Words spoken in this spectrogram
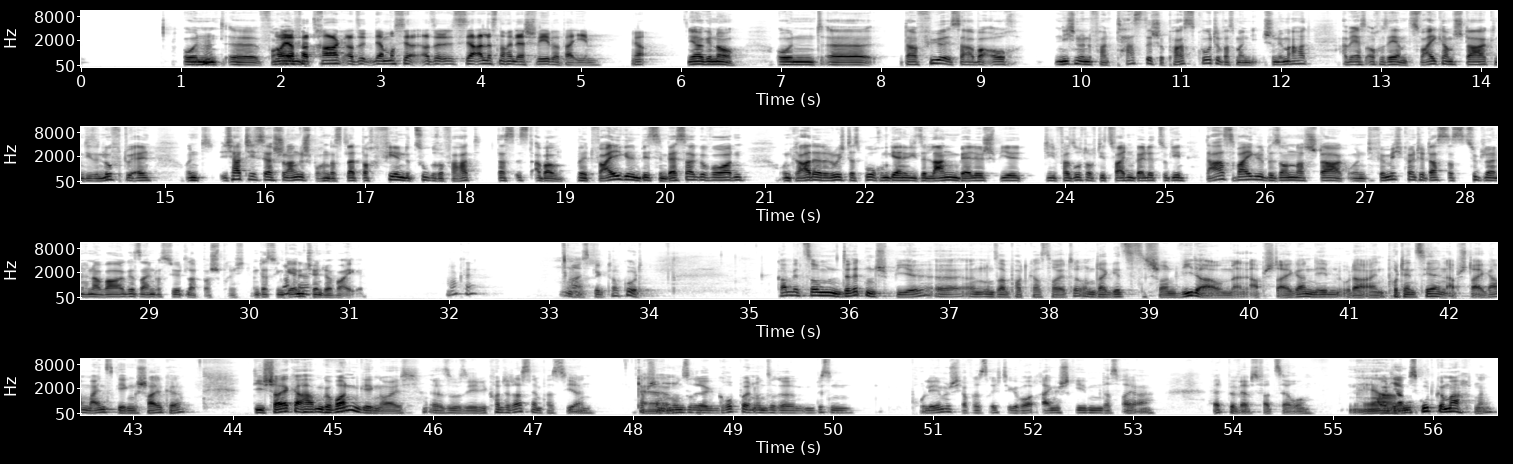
Und mhm. äh, vor Neuer allem, Vertrag, also der muss ja, also ist ja alles noch in der Schwebe bei ihm. Ja. Ja, genau. Und äh, dafür ist er aber auch nicht nur eine fantastische Passquote, was man schon immer hat, aber er ist auch sehr im Zweikampf stark, in diesen Luftduellen. Und ich hatte es ja schon angesprochen, dass Gladbach fehlende Zugriffe hat. Das ist aber mit Weigel ein bisschen besser geworden. Und gerade dadurch, dass Bochum gerne diese langen Bälle spielt, die versucht auf die zweiten Bälle zu gehen, da ist Weigel besonders stark. Und für mich könnte das das Züglein in der Waage sein, was für Gladbach spricht. Und deswegen okay. Gamechanger Weigel. Okay. Ja, das klingt doch gut. Kommen wir zum dritten Spiel äh, in unserem Podcast heute und da geht es schon wieder um einen Absteiger neben oder einen potenziellen Absteiger, Mainz gegen Schalke. Die Schalke haben gewonnen gegen euch, äh, Susi. Wie konnte das denn passieren? Ich habe ähm. schon in ähm. unsere Gruppe, in unsere ein bisschen polemisch, ich hoffe das richtige Wort, reingeschrieben, das war ja Wettbewerbsverzerrung. Ja. Aber die haben es gut gemacht, ne?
